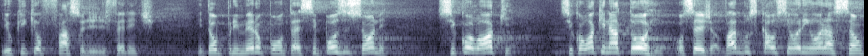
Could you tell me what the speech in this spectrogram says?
E o que, que eu faço de diferente? Então, o primeiro ponto é se posicione, se coloque, se coloque na torre, ou seja, vai buscar o Senhor em oração.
